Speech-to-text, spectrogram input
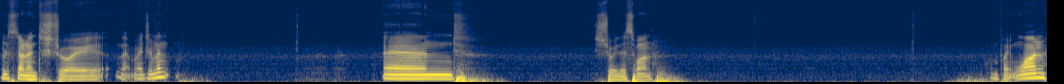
I'm just gonna destroy that regiment. And destroy this one. 1.1.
